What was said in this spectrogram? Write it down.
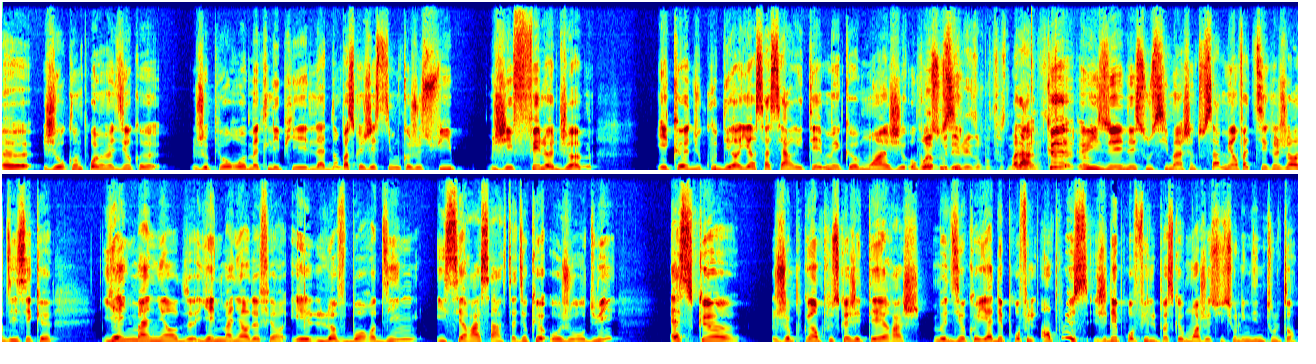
euh, j'ai aucun problème à dire que je peux remettre les pieds là-dedans parce que j'estime que je suis j'ai fait le job et que du coup derrière ça s'est arrêté mais que moi j'ai aucun ouais, souci. Pour des raisons voilà que eux ils aient des soucis machin tout ça mais en fait c'est que je leur dis c'est que il y a une manière de il y a une manière de faire. Et l'offboarding il sert à ça. C'est-à-dire qu'aujourd'hui est-ce que je prie en plus que j'étais RH me dire qu'il y a des profils en plus j'ai des profils parce que moi je suis sur LinkedIn tout le temps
